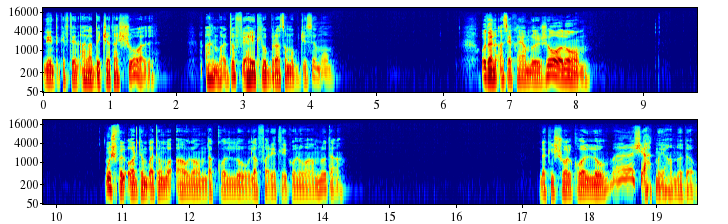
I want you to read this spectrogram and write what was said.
li inti kif tinqala biċċa tax-xogħol għal ma doffi jitlu brasom u bġisimhom. U dan qas jekk jagħmlu xogħolhom. Mhux fil-qorti mbagħad inwaqqgħulhom dak kollu l-affarijiet li jkunu għamlu ta' dak ix-xogħol kollu, eh, x'jaħdmu jagħmlu daw.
